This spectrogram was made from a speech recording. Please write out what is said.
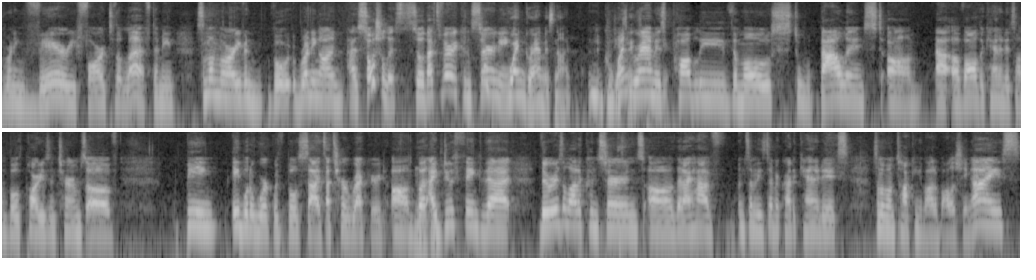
running very far to the left. I mean, some of them are even vote, running on as socialists, so that's very concerning. Gwen Graham is not. Gwen Graham is probably the most balanced um, uh, of all the candidates on both parties in terms of being able to work with both sides. That's her record. Um, but I do think that there is a lot of concerns uh, that I have in some of these Democratic candidates. Some of them talking about abolishing ICE.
